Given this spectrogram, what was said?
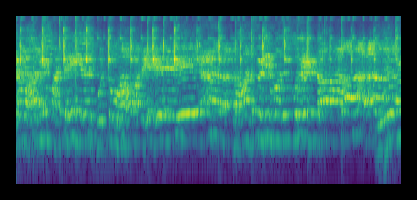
என் மண்டையில கால் பிடி மது குறைந்தா ஓடி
